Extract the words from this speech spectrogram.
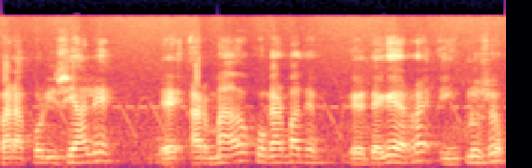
parapoliciales armados con armas de, guerra, incluso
